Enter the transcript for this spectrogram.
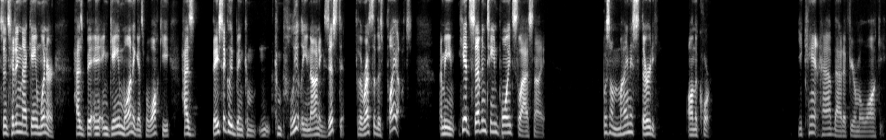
since hitting that game winner, has been in game one against Milwaukee, has basically been com- completely non existent for the rest of this playoffs. I mean, he had 17 points last night, was on minus 30 on the court. You can't have that if you're Milwaukee.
